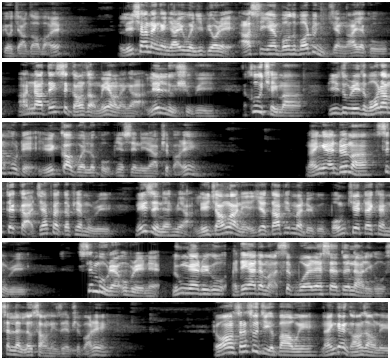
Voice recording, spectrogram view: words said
ပြောကြားသွားပါတယ်။မလေးရှားနိုင်ငံသားရေးဝန်ကြီးပြောတဲ့အာဆီယံဘုံသဘောတူညီချက်9ရပ်ကိုအာဏာသိမ်းစစ်ကောင်ဆောင်မင်းအောင်လှိုင်ကလစ်လူရှုပြီးအခုအချိန်မှာပြည်သူတွေသဘောထားမဟုတ်တဲ့ရွေးကောက်ပွဲလုပ်ဖို့ပြင်ဆင်နေတာဖြစ်ပါတယ်။ နိုင်ငံအတွင်းမှာစစ်တပ်ကအကြမ်းဖက်တပ်ဖြတ်မှုတွေနေ့စဉ်နဲ့မျှလေကြောင်းကနေအရက်သားပြစ်မှတ်တွေကိုဘုံကျဲတိုက်ခိုက်မှုတွေစစ်မှုရန်ဥပဒေနဲ့လူငယ်တွေကိုအတင်းအဓမ္မစစ်ပွဲရဲဆက်သွင်းတာတွေကိုဆက်လက်လှုပ်ဆောင်နေစေဖြစ်ပါတယ်။ဒေါအောင်ဆန်းစုကြည်အပါအဝင်နိုင်ငံခေါင်းဆောင်တွေ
